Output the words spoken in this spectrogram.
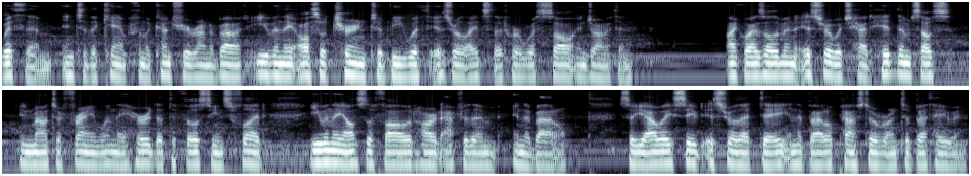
with them into the camp from the country round about, even they also turned to be with the Israelites that were with Saul and Jonathan. Likewise, all the men of Israel which had hid themselves in Mount Ephraim, when they heard that the Philistines fled, even they also followed hard after them in the battle. So Yahweh saved Israel that day, and the battle passed over unto Bethaven.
